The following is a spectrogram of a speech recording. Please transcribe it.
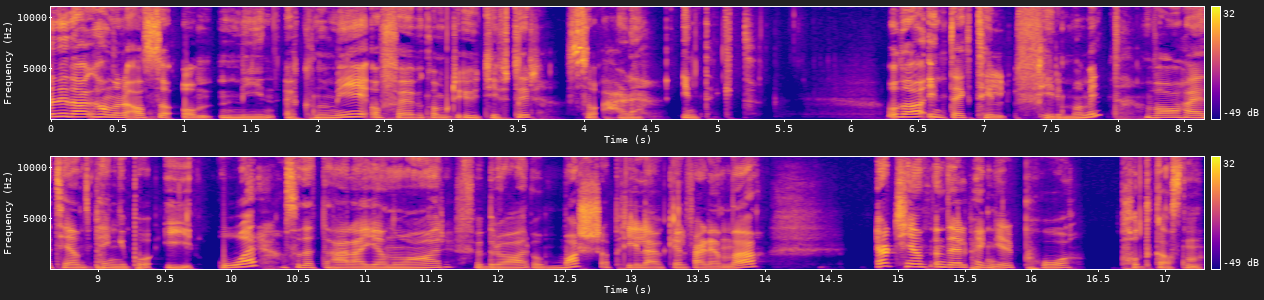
Men i dag handler det altså om min økonomi, og før vi kommer til utgifter, så er det inntekt. Og da inntekt til firmaet mitt. Hva har jeg tjent penger på i år? Altså dette her er januar, februar og mars. April er jo ikke helt ferdig ennå. Jeg har tjent en del penger på podkasten.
